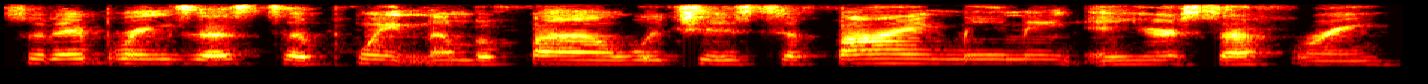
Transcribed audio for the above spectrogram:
So that brings us to point number five, which is to find meaning in your suffering.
